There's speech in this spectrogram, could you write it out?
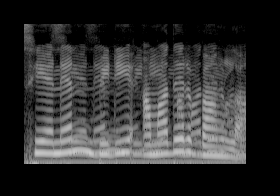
CNN BD আমাদের বাংলা।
